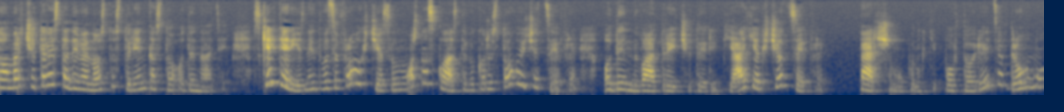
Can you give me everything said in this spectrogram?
Номер 490, сторінка 111. Скільки різних двоцифрових чисел можна скласти, використовуючи цифри 1, 2, 3, 4, 5, якщо цифри в першому пункті повторюються, в другому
